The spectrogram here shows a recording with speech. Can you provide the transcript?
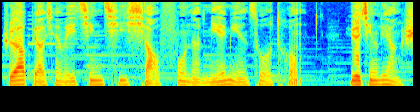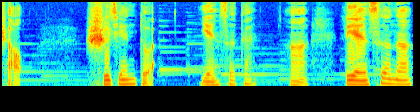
主要表现为经期小腹呢绵绵作痛，月经量少，时间短，颜色淡啊，脸色呢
